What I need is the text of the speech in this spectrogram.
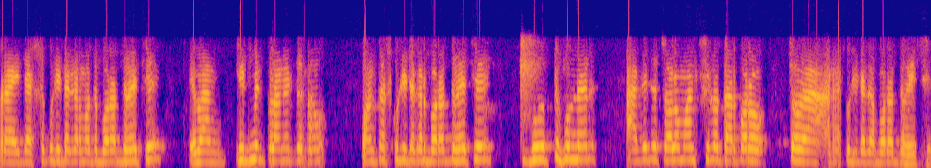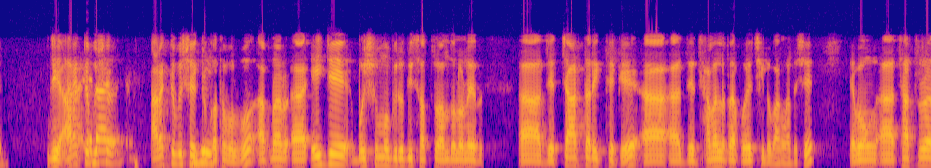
প্রায় দেড়শো কোটি টাকার মতো বরাদ্দ হয়েছে এবং ট্রিটমেন্ট প্ল্যানের জন্য পঞ্চাশ কোটি টাকার বরাদ্দ হয়েছে। গুরুত্বপূর্ণের আগে যে চলমান ছিল তারপরও আঠাশ কোটি টাকা বরাদ্দ হয়েছে। জি আরেকটা বিষয় আরেকটা বিষয় একটু কথা বলব। আপনার এই যে বৈষম্য বিরোধী ছাত্র আন্দোলনের আহ, যে চার তারিখ থেকে যে ঝামেলাটা হয়েছিল বাংলাদেশে এবং ছাত্ররা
